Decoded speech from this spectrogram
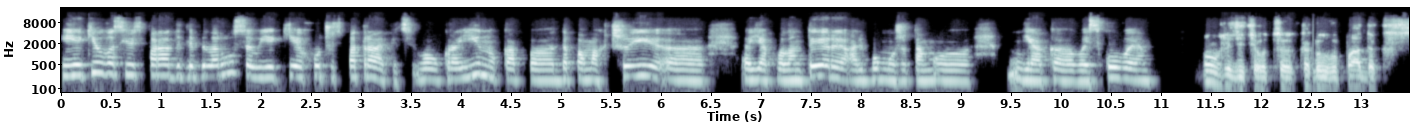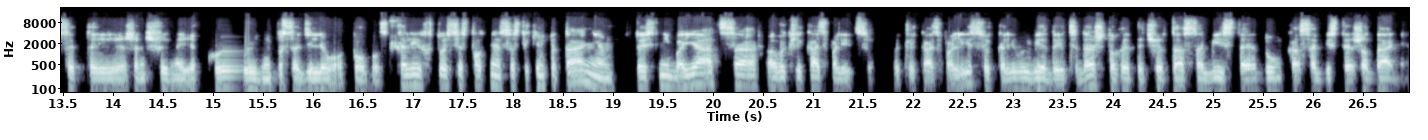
І які у вас ёсць парады для беларусаў якія хочуць потрапіць ва ўкраіну каб дапамагчы як валантэры альбо можа там як вайсковыя Ну, глядзіце вот как был выпадак с этой жанчыной якую не посадили в автобус. Калі хтосьці столкнется с таким пытанием то есть не бояться выклікаць полицию. Выклікаць полицию калі вы ведаеце да что гэта что-то асабістая думка асабістае жаданне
